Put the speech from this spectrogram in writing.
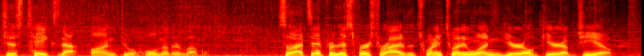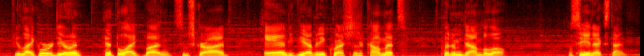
just takes that fun to a whole nother level. So that's it for this first ride of the 2021 Ural Gear Up Geo. If you like what we're doing, hit the like button, subscribe, and if you have any questions or comments, put them down below. We'll see you next time.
